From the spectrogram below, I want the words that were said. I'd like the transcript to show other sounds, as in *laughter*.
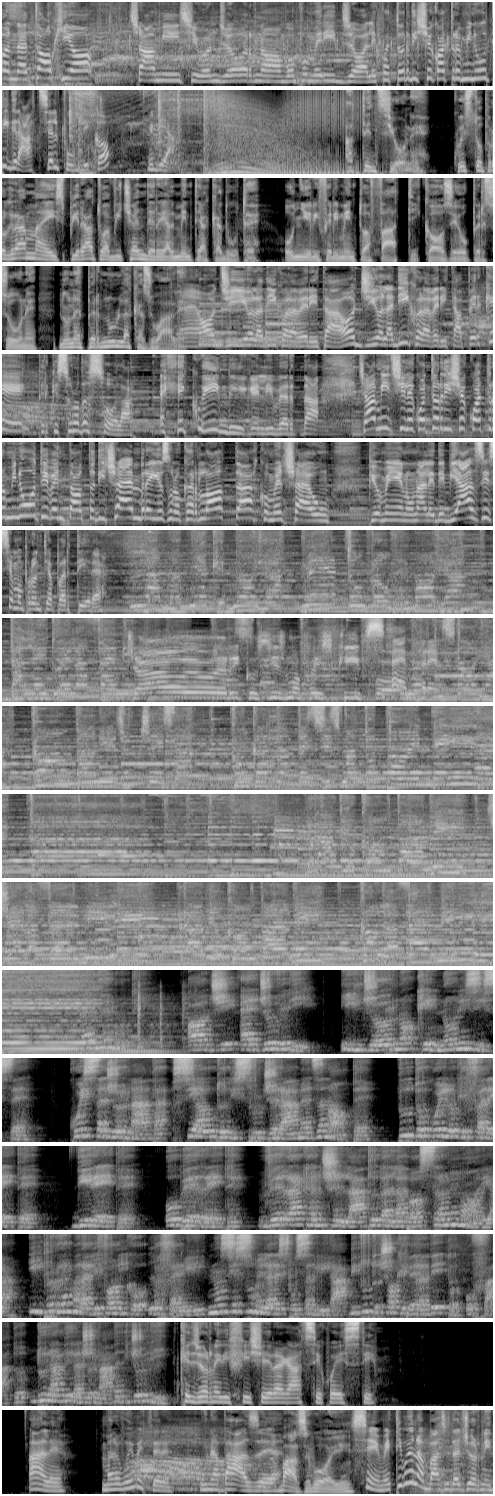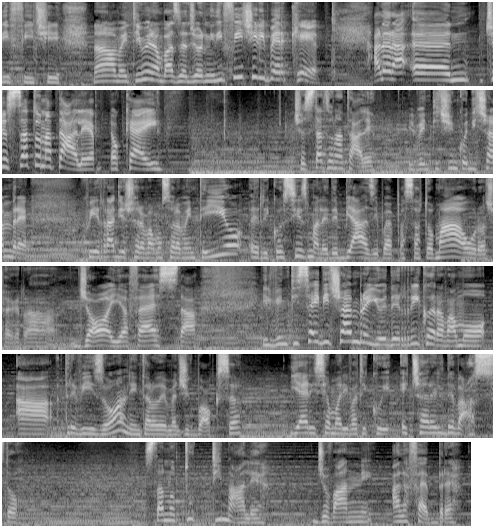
con Tokyo. Ciao amici, buongiorno, buon pomeriggio. Alle 14.04 minuti, grazie al pubblico. E via. Attenzione, questo programma è ispirato a vicende realmente accadute. Ogni riferimento a fatti, cose o persone non è per nulla casuale. Eh, oggi io la dico la verità, oggi io la dico la verità, perché? Perché sono da sola. *laughs* E quindi che libertà. Ciao amici, le 14.04 minuti, 28 dicembre, io sono Carlotta, come c'è un più o meno un Ale De Biasi e siamo pronti a partire. Mamma mia che noia, metto un promemoria Dalle due la femmina Ciao Enrico Sisma fai schifo Sempre. storia Compagnia già accesa Con Carlotta e Sisma tutto in diretta. Radio Company C'è la family. Radio Company Con la family. Benvenuti. Oggi è giovedì Il giorno che non esiste. Questa giornata si autodistruggerà a mezzanotte. Tutto quello che farete, direte o berrete verrà cancellato dalla vostra memoria. Il programma radiofonico La Family non si assume la responsabilità di tutto ciò che verrà detto o fatto durante la giornata di giovedì. Che giorni difficili ragazzi questi. Ale, ma la vuoi mettere una base? La base vuoi? Sì, mettimi una base da giorni difficili. No, no, mettimi una base da giorni difficili perché? Allora, ehm, c'è stato Natale, ok? C'è stato Natale. Il 25 dicembre qui in radio c'eravamo solamente io, Enrico Sisma, Le De Biasi, poi è passato Mauro, c'era gioia, festa. Il 26 dicembre io ed Enrico eravamo a Treviso, all'interno dei Magic Box. Ieri siamo arrivati qui e c'era il devasto. Stanno tutti male. Giovanni ha la febbre.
